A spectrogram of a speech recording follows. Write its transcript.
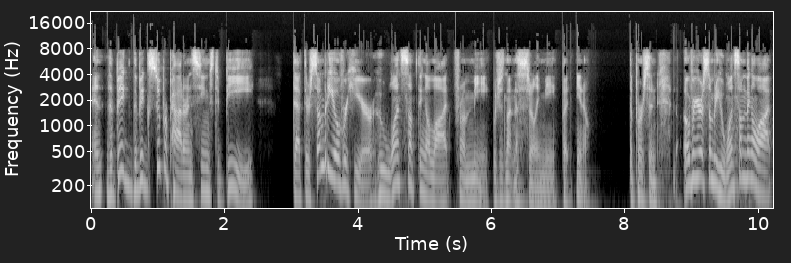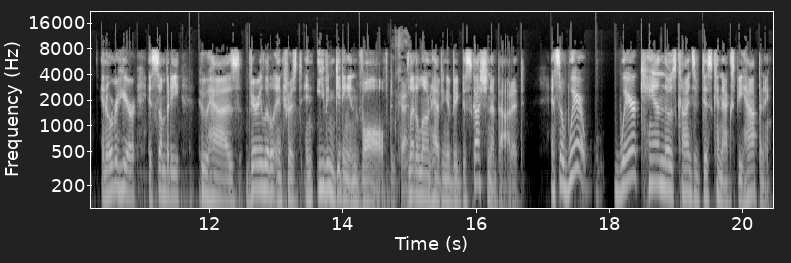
And the big the big super pattern seems to be that there's somebody over here who wants something a lot from me, which is not necessarily me, but you know, the person. Over here is somebody who wants something a lot and over here is somebody who has very little interest in even getting involved okay. let alone having a big discussion about it. And so where where can those kinds of disconnects be happening?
